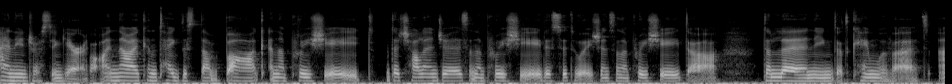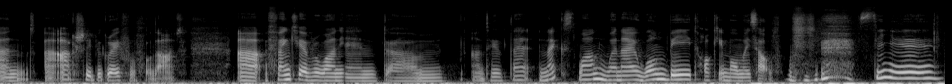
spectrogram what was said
an interesting year. But now I can take the step back and appreciate the challenges and appreciate the situations and appreciate uh, the learning that came with it and uh, actually be grateful for that. Uh, thank you, everyone, and um, until the next one when I won't be talking about myself. See you.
